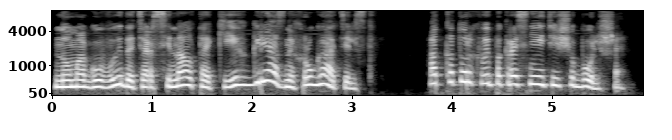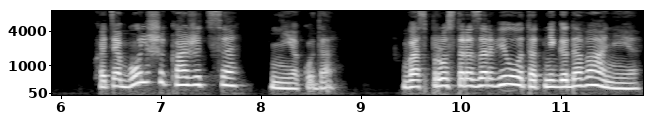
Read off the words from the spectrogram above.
но могу выдать арсенал таких грязных ругательств, от которых вы покраснеете еще больше. Хотя больше, кажется, некуда. Вас просто разорвет от негодования.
